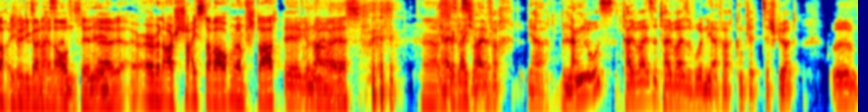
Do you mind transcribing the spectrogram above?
Ach, ich will die das gar nicht alle aufzählen. Nee. Äh, Urban R. Scheister war auch mit am Start. Äh, genau. IRS. ja. Ja, ist der es gleiche. war einfach ja, belanglos, teilweise. Teilweise wurden die einfach komplett zerstört. Ähm,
